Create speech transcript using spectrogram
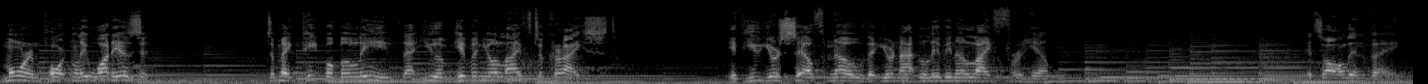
More importantly, what is it to make people believe that you have given your life to Christ if you yourself know that you're not living a life for Him? It's all in vain.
